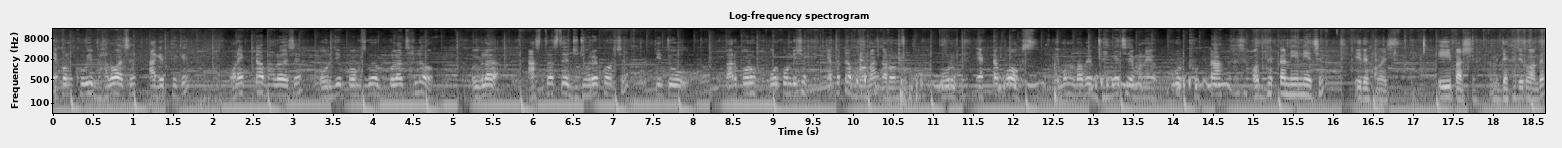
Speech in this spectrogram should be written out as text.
এখন খুবই ভালো আছে আগের থেকে। অনেকটা ভালো আছে। ওর যে পক্সগুলো ছিল, ওইগুলো আস্তে আস্তে ঝরে পড়ছে। কিন্তু তারপরও ওর কন্ডিশন এতটা ভালো না, কারণ ওর একটা বক্স এমনভাবে ভেঙেছে মানে পুরো ঠোঁটটা অর্ধেকটা নিয়ে নিয়েছে। এই দেখো গাইস এই পাশে, আমি দেখাচ্ছি তোমাদের।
